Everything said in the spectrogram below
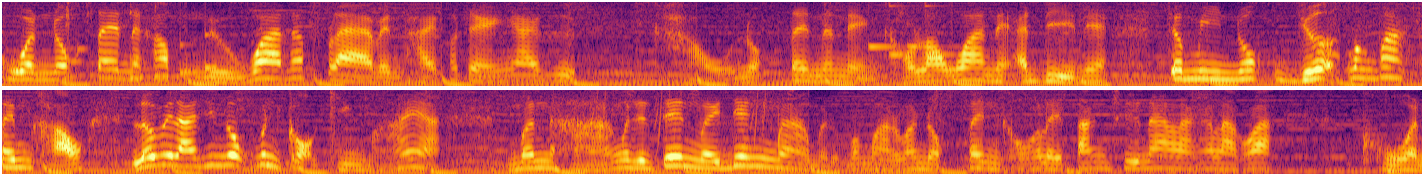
ควนนกเต้นนะครับหรือว่าถ้าแปลเป็นไทยเข้าใจง่ายๆคือเขานกเต้นนั่นเองเขาเล่าว่าในอดีตเนี่ยจะมีนกเยอะมากๆเต็มเขา แล้วเวลาที่นกมันเกาะกิ่งไม้อะมันหางมันจะเต้นไว้เด้งมาเหมือนประมาณว่านกเต้นเขาก็เลยตั้งชื่อน่ารักน่ารักว่า ควร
